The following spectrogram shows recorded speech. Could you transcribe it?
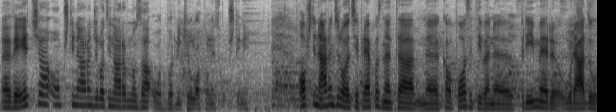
e, veća opštine Aranđelovac i naravno za odbornike u lokalnoj skupštini. Opština Aranđelovac je prepoznata e, kao pozitivan e, primer u radu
